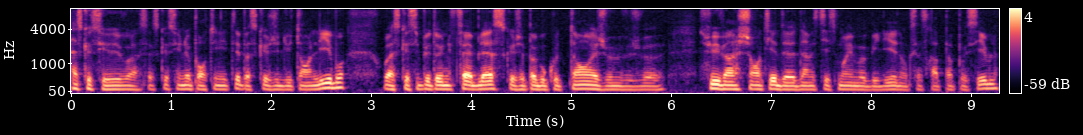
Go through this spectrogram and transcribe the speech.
Est-ce que c'est voilà, est -ce une opportunité parce que j'ai du temps libre ou est-ce que c'est plutôt une faiblesse que j'ai pas beaucoup de temps et je, je veux suivre un chantier d'investissement immobilier donc ça sera pas possible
